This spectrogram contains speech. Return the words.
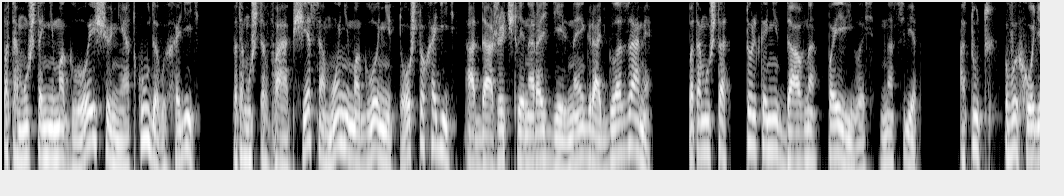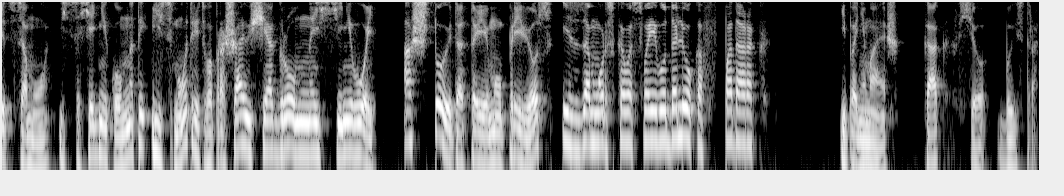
потому что не могло еще ниоткуда выходить, потому что вообще само не могло не то что ходить, а даже членораздельно играть глазами, потому что только недавно появилась на свет. А тут выходит само из соседней комнаты и смотрит вопрошающе огромной синевой. «А что это ты ему привез из заморского своего далека в подарок?» И понимаешь, как все быстро.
